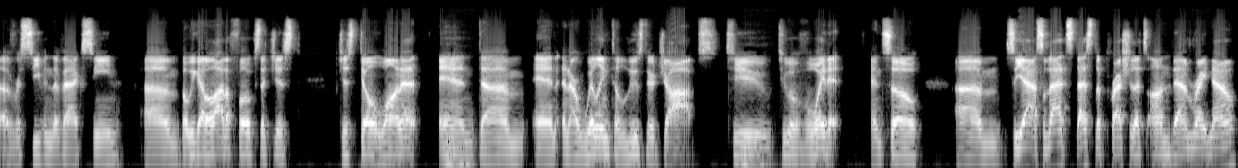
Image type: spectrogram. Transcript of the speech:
of receiving the vaccine. Um, but we got a lot of folks that just just don't want it. And um, and and are willing to lose their jobs to mm-hmm. to avoid it. And so um, so yeah, so that's that's the pressure that's on them right now.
